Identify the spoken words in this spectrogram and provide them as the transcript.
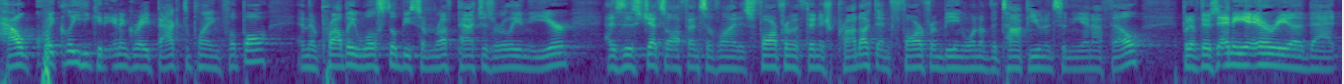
how quickly he could integrate back to playing football. And there probably will still be some rough patches early in the year as this Jets offensive line is far from a finished product and far from being one of the top units in the NFL. But if there's any area that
